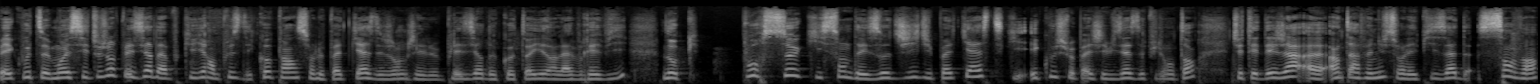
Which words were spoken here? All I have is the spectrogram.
Bah écoute, moi aussi toujours plaisir d'accueillir en plus des copains sur le podcast, des gens que j'ai le plaisir de côtoyer dans la vraie vie. Donc pour ceux qui sont des OG du podcast, qui écoutent le Page Business depuis longtemps, tu étais déjà euh, intervenu sur l'épisode 120,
